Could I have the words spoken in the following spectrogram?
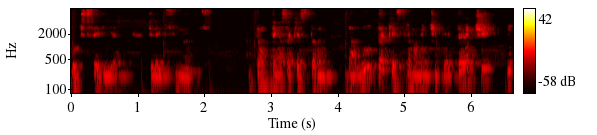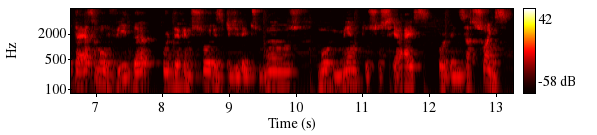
o que seria direitos humanos. Então tem essa questão da luta, que é extremamente importante, luta essa movida por defensores de direitos humanos, movimentos sociais, organizações.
